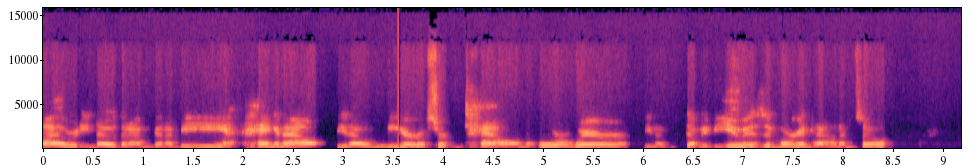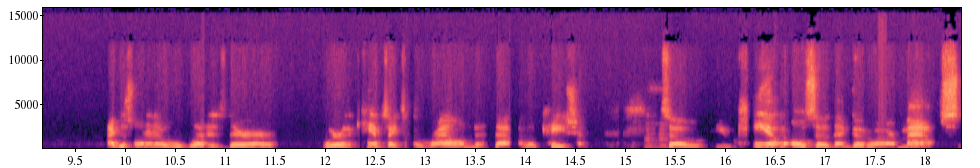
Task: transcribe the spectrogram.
I already know that I'm going to be hanging out, you know, near a certain town or where, you know, WVU is in Morgantown. And so I just want to know what is their where are the campsites around that location. Mm-hmm. So you can also then go to our maps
